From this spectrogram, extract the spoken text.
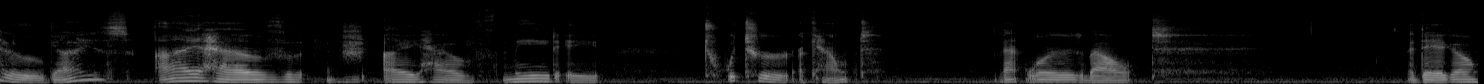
Hello guys, I have I have made a Twitter account that was about a day ago,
